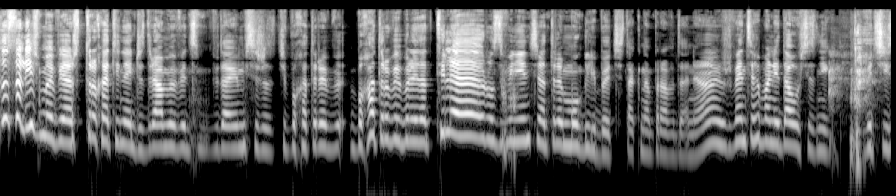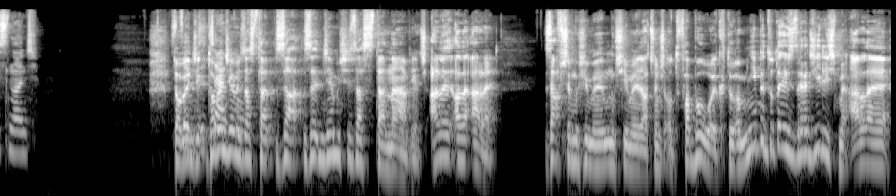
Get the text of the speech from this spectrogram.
Dostaliśmy, wiesz, trochę teenage dramy, więc wydaje mi się, że ci bohaterowie, bohaterowie byli na tyle rozwinięci, na tyle mogli być tak naprawdę, nie? Już więcej chyba nie dało się z nich wycisnąć. To, będzie, to będziemy, za, będziemy się zastanawiać, ale, ale, ale. Zawsze musimy, musimy zacząć od fabuły, którą niby tutaj już zdradziliśmy, ale.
